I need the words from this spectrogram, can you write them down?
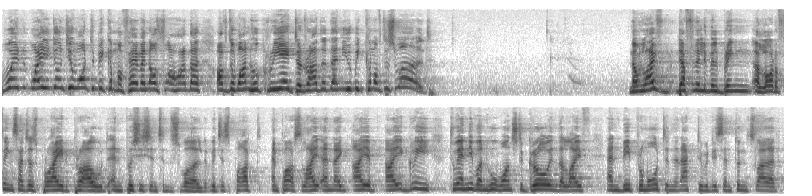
Why, why don't you want to become of heaven, of, of, the, of the one who created, rather than you become of this world? Now, life definitely will bring a lot of things such as pride, proud, and positions in this world, which is part and parcel. I, and I, I, I agree to anyone who wants to grow in the life and be promoted in activities and things like that.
